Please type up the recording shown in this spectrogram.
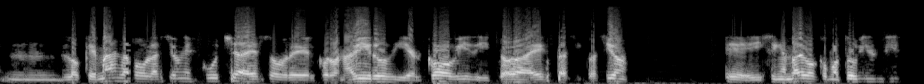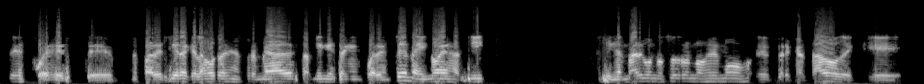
mm, lo que más la población escucha es sobre el coronavirus y el COVID y toda esta situación. Eh, y sin embargo, como tú bien dices, pues este, me pareciera que las otras enfermedades también están en cuarentena y no es así. Sin embargo, nosotros nos hemos eh, percatado de que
